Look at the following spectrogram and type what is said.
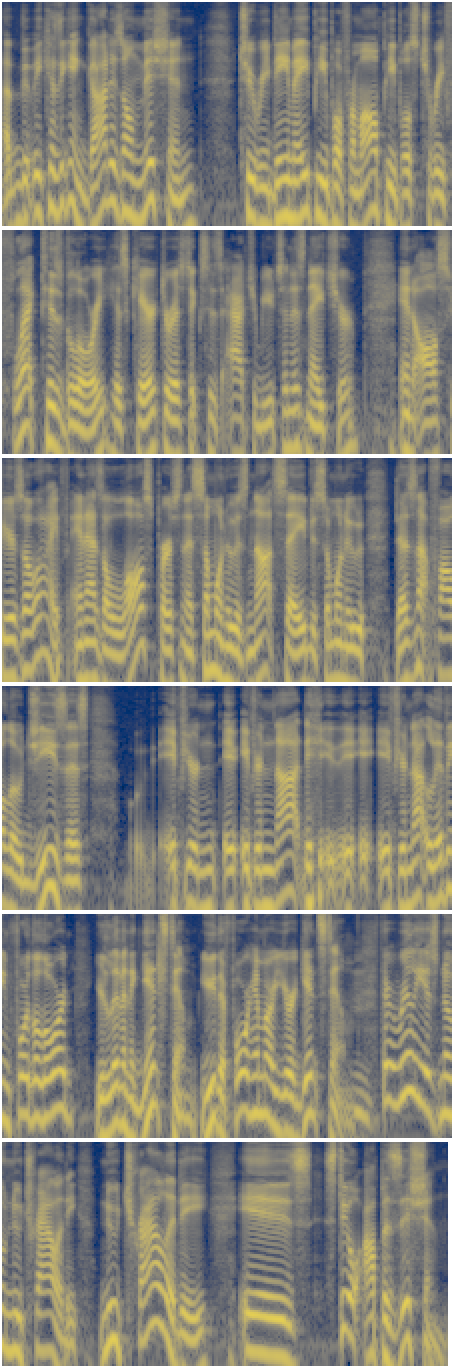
uh, b- because again, God is on mission to redeem a people from all peoples to reflect His glory, His characteristics, His attributes, and His nature in all spheres of life. And as a lost person, as someone who is not saved, as someone who does not follow Jesus, if you're if you're not if you're not living for the Lord, you're living against him. You're either for him or you're against him. Hmm. There really is no neutrality. Neutrality is still opposition.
